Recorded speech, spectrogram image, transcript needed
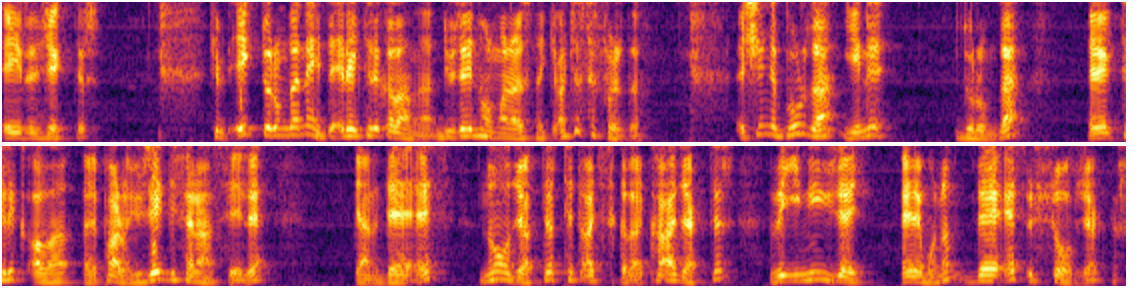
eğrilecektir. Şimdi ilk durumda neydi? Elektrik alanla yüzey normal arasındaki açı sıfırdı. E şimdi burada yeni durumda elektrik alan e, pardon yüzey diferansiyeli yani ds ne olacaktır? Teta açısı kadar kayacaktır ve yeni yüzey elemanım ds üssü olacaktır.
